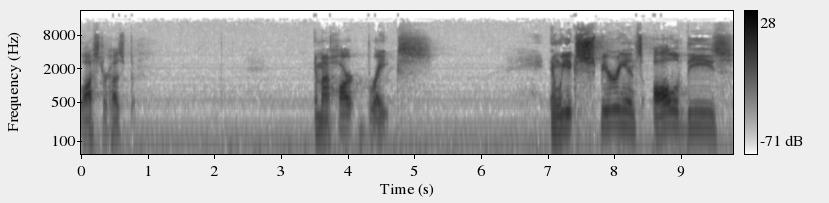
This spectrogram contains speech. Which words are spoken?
lost her husband. And my heart breaks. and we experience all of these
